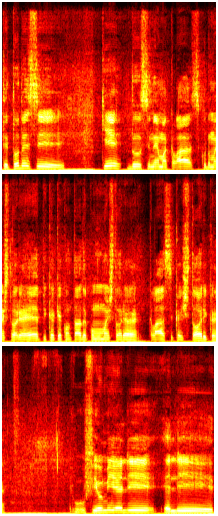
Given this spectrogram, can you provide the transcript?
ter todo esse que do cinema clássico de uma história épica que é contada como uma história clássica histórica o filme ele ele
